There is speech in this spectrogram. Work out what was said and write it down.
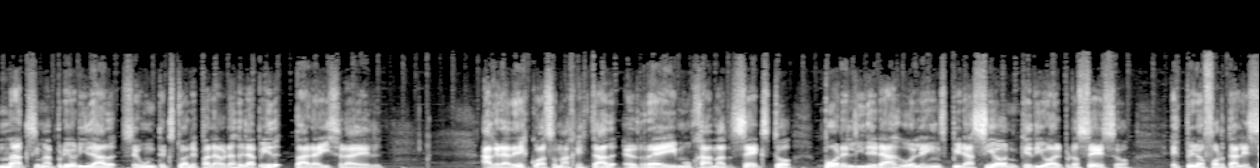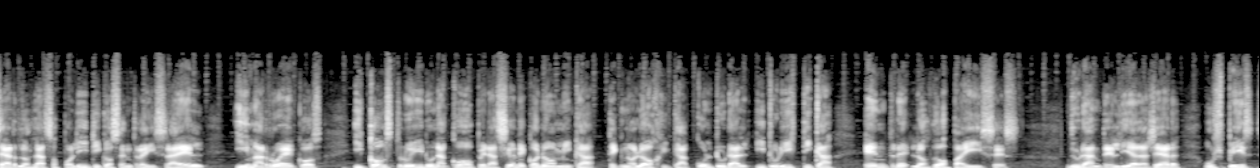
máxima prioridad, según textuales palabras de la PID, para Israel. Agradezco a Su Majestad el Rey Muhammad VI por el liderazgo y la inspiración que dio al proceso. Espero fortalecer los lazos políticos entre Israel y Marruecos y construir una cooperación económica, tecnológica, cultural y turística entre los dos países. Durante el día de ayer, Uspiz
